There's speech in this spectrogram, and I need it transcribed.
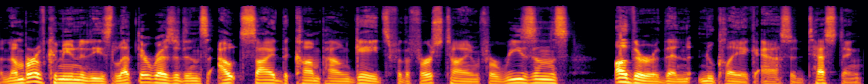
A number of communities let their residents outside the compound gates for the first time for reasons other than nucleic acid testing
